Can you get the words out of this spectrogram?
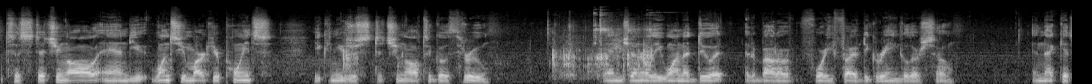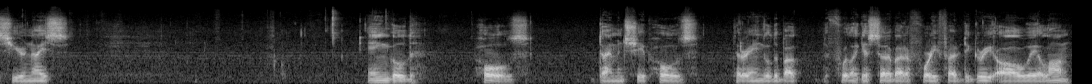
it's a stitching awl and you once you mark your points you can use your stitching awl to go through. And generally you want to do it at about a 45 degree angle or so. And that gets you your nice angled holes diamond shaped holes that are angled about for like I said about a 45 degree all the way along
